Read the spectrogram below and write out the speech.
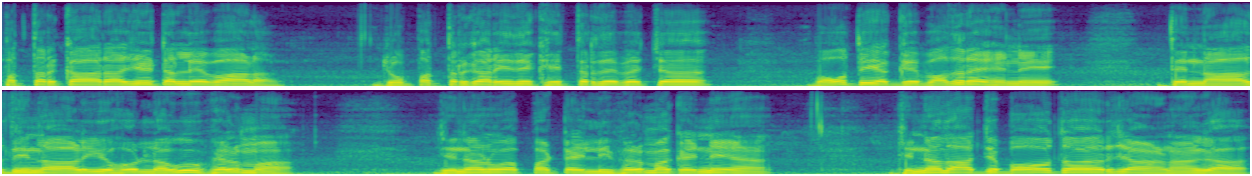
ਪੱਤਰਕਾਰ ਅਜੇ ਟੱਲੇਵਾਲ ਜੋ ਪੱਤਰਕਾਰੀ ਦੇ ਖੇਤਰ ਦੇ ਵਿੱਚ ਬਹੁਤ ਹੀ ਅੱਗੇ ਵੱਧ ਰਹੇ ਨੇ। ਤੇ ਨਾਲ ਦੀ ਨਾਲ ਹੀ ਉਹ ਲਘੂ ਫਿਲਮਾਂ, ਜਿਨ੍ਹਾਂ ਨੂੰ ਆਪਾਂ ਟੈਲੀ ਫਿਲਮਾਂ ਕਹਿੰਦੇ ਆ ਜਿਨ੍ਹਾਂ ਦਾ ਅੱਜ ਬਹੁਤ ਰੁਝਾਨ ਹੈਗਾ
